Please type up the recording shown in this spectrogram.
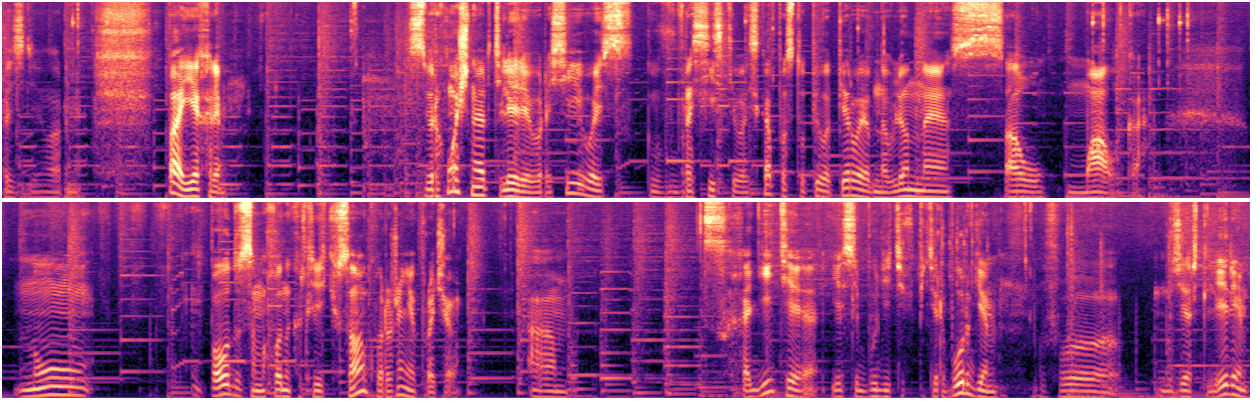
Раздел армия. Поехали. Сверхмощная артиллерия в России войск в российские войска поступила первая обновленная Саумалка. Ну, по поводу самоходных артиллерийских установок, вооружения и прочего. А, сходите, если будете в Петербурге, в музей артиллерии,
